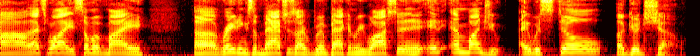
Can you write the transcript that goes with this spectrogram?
Uh, that's why some of my uh, ratings of matches, I went back and rewatched it, and, and, and mind you, it was still a good show.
